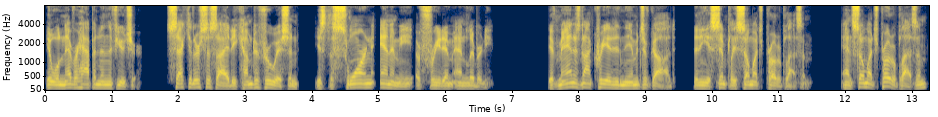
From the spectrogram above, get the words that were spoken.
It will never happen in the future. Secular society come to fruition is the sworn enemy of freedom and liberty. If man is not created in the image of God, then he is simply so much protoplasm. And so much protoplasm,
